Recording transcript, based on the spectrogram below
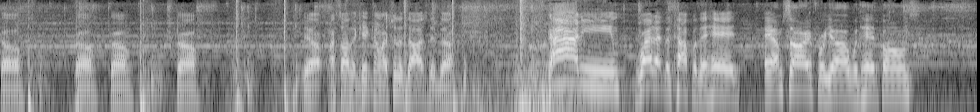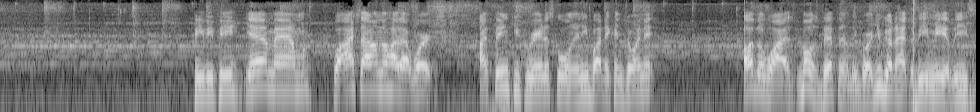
go, go, go, go. Yep, I saw the kick come. I should have dodged it though. Got him! Right at the top of the head. Hey, I'm sorry for y'all with headphones. PvP? Yeah, ma'am. Well, actually, I don't know how that works. I think you create a school and anybody can join it. Otherwise, most definitely, bro, you're gonna have to beat me at least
